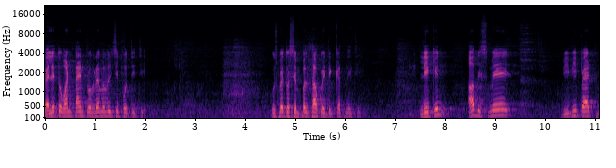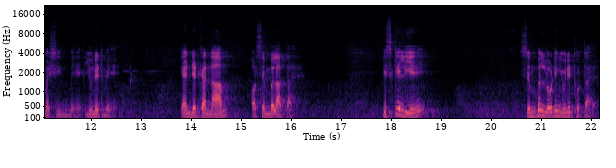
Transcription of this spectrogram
पहले तो वन टाइम प्रोग्रामेबल चिप होती थी। उसमें तो सिंपल था, कोई दिक्कत नहीं थी। लेकिन अब इसमें वीवीपैट मशीन में यूनिट में कैंडिडेट का नाम और सिंबल आता है। इसके लिए सिंबल लोडिंग यूनिट होता है।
